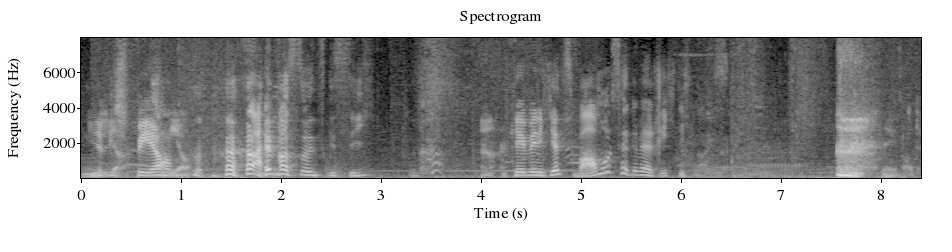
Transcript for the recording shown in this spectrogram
Niederlich Speer. Speer. Speer. Einfach so ins Gesicht. Okay, wenn ich jetzt Warmox hätte, wäre richtig nice. Nee, warte.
